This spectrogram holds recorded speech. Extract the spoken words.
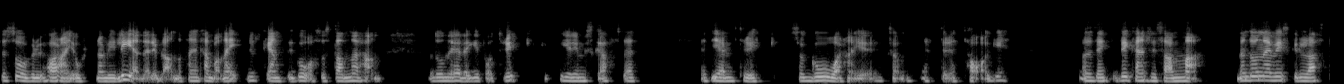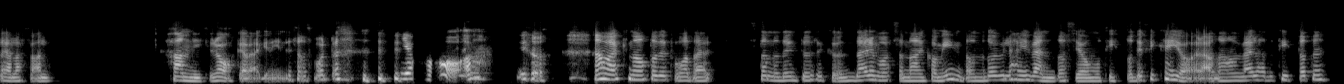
För så har han gjort när vi leder ibland. Att han kan bara nej, nu ska jag inte gå, så stannar han. Men då när jag lägger på tryck i grimskaftet, ett jämnt tryck, så går han ju liksom efter ett tag. Och jag tänkte det kanske är samma. Men då när vi skulle lasta i alla fall, han gick raka vägen in i transporten. Jaha. ja, han bara knatade på där, stannade inte en sekund. Däremot sen när han kom in då, men då ville han ju vända sig om och titta och det fick han göra. När han väl hade tittat en,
